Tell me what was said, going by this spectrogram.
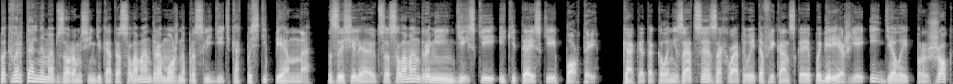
По квартальным обзорам синдиката «Саламандра» можно проследить, как постепенно Заселяются саламандрами индийские и китайские порты. Как эта колонизация захватывает африканское побережье и делает прыжок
